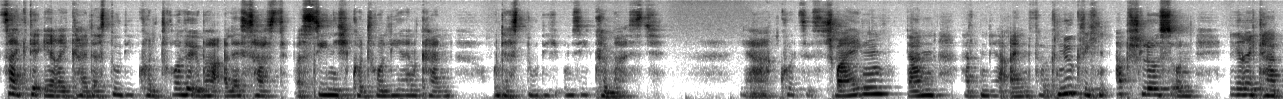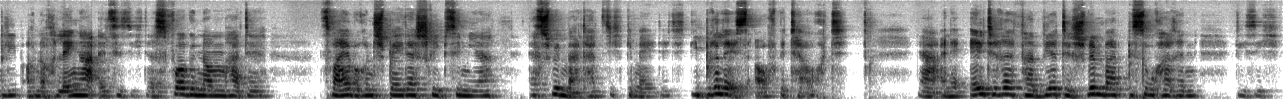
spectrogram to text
Zeig dir, Erika, dass du die Kontrolle über alles hast, was sie nicht kontrollieren kann und dass du dich um sie kümmerst ja, kurzes Schweigen. Dann hatten wir einen vergnüglichen Abschluss und Erika blieb auch noch länger, als sie sich das vorgenommen hatte. Zwei Wochen später schrieb sie mir, das Schwimmbad hat sich gemeldet, die Brille ist aufgetaucht. ja, eine ältere, verwirrte Schwimmbadbesucherin, die sich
